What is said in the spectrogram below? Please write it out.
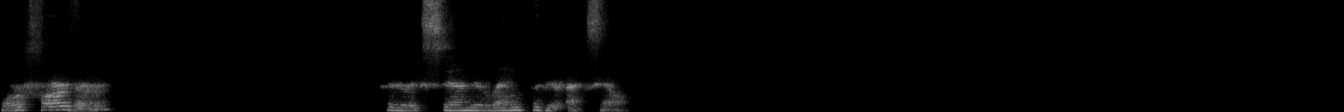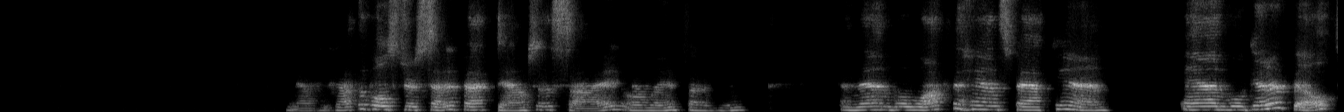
or farther. Try to extend the length of your exhale. Now, if you've got the bolster, set it back down to the side or way in front of you. And then we'll walk the hands back in and we'll get our belt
